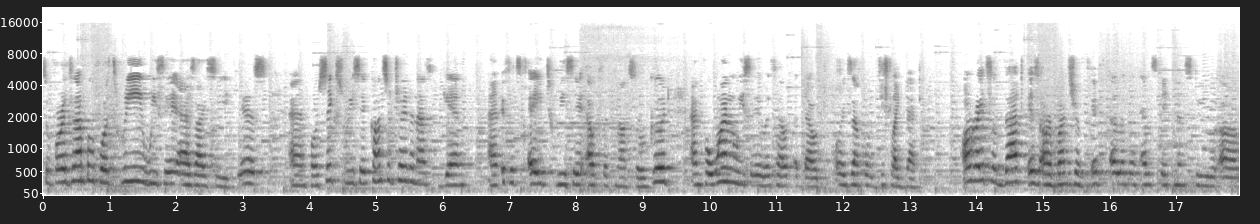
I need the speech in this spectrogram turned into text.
So for example for 3 we say as I see it yes and for 6 we say concentrate and ask again and if it's 8 we say output not so good. And for 1 we say without a doubt for example just like that. Alright so that is our bunch of if else and else statements to uh,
